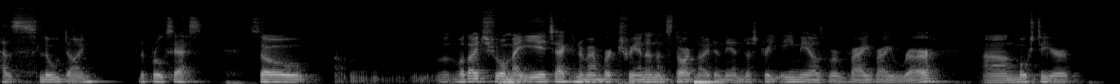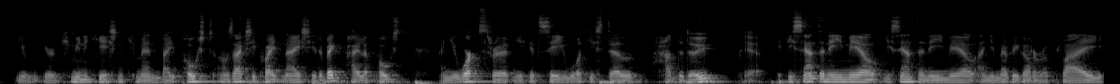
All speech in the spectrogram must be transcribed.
has slowed down the process. So, um, without showing my age, I can remember training and starting out in the industry. Emails were very, very rare, and most of your you, your communication came in by post. And it was actually quite nice. You had a big pile of post and you worked through it and you could see what you still had to do. Yeah. If you sent an email, you sent an email and you maybe got a reply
